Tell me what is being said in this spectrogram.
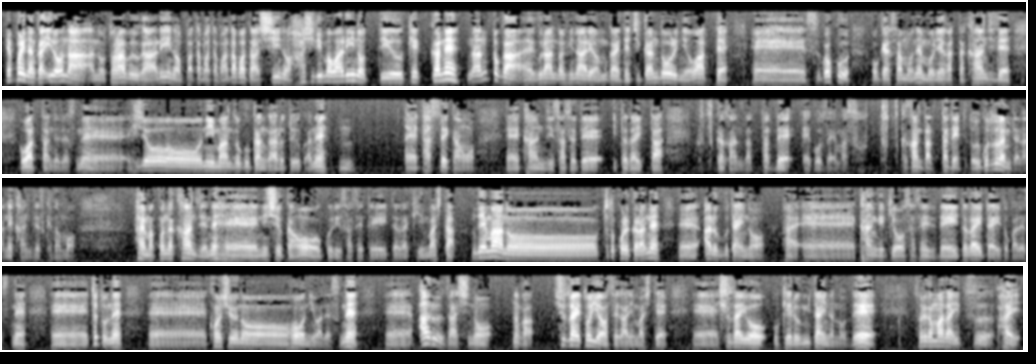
やっぱりなんかいろんなあのトラブルがありの、バタバタバタバタ C の走り回りのっていう結果ね、なんとか、グランドフィナーレを迎えて時間通りに終わって、えー、すごくお客さんもね、盛り上がった感じで終わったんでですね、非常に満足感があるというかね、うん、えー、達成感を、えー、感じさせていただいた2日間だったで、えございます。2日間だったでってどういうことだみたいなね、感じですけども。はい、まあ、こんな感じでね、えー、2週間をお送りさせていただきました。で、まあ、あのー、ちょっとこれからね、えー、ある舞台の、はい、えー、感激をさせていただいたりとかですね、えー、ちょっとね、えー、今週の方にはですね、えー、ある雑誌の、なんか、取材問い合わせがありまして、えー、取材を受けるみたいなので、それがまだいつ、はい、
